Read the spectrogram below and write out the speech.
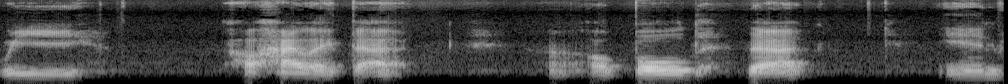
we, I'll highlight that, uh, I'll bold that, and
